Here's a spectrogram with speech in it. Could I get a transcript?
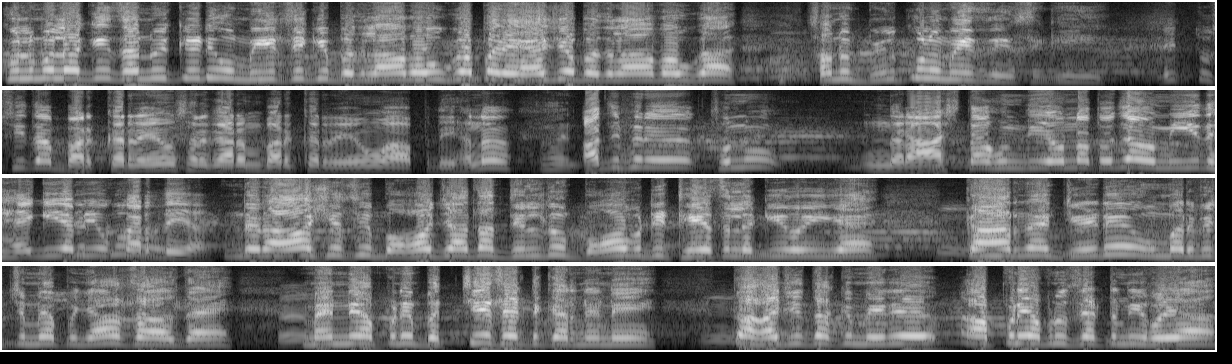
ਕੁੱਲ ਮਿਲਾ ਕੇ ਸਾਨੂੰ ਕਿਹੜੀ ਉਮੀਦ ਸੀ ਕਿ ਬਦਲਾਅ ਆਊਗਾ ਪਰ ਇਹੋ ਜਿਹਾ ਬਦਲਾਅ ਆਊਗਾ ਸਾਨੂੰ ਬਿਲਕੁਲ ਉਮੀਦ ਨਹੀਂ ਸੀਗੀ। ਨਹੀਂ ਤੁਸੀਂ ਤਾਂ ਵਰਕਰ ਰਹੇ ਹੋ ਸਰਗਰਮ ਵਰਕਰ ਰਹੇ ਹੋ ਆਪ ਦੇ ਹਨਾ? ਅੱਜ ਫਿਰ ਤੁਹਾਨੂੰ ਨਿਰਾਸ਼ਤਾ ਹੁੰਦੀ ਹੈ ਉਹਨਾਂ ਤੋਂ ਜਾਂ ਉਮੀਦ ਹੈਗੀ ਆ ਵੀ ਉਹ ਕਰਦੇ ਆ? ਨਿਰਾਸ਼ ਅਸੀਂ ਬਹੁਤ ਜ਼ਿਆਦਾ ਦਿਲ ਨੂੰ ਬਹੁਤ ਵੱਡੀ ਠੇਸ ਲੱਗੀ ਹੋਈ ਹੈ। ਕਾਰਨ ਹੈ ਜਿਹੜੇ ਉਮਰ ਵਿੱਚ ਮੈਂ 50 ਸਾਲ ਦਾ ਹੈ ਮੈਨੇ ਆਪਣੇ ਬੱਚੇ ਸੈੱਟ ਕਰਨੇ ਨੇ ਤਾਂ ਹਜੇ ਤੱਕ ਮੇਰੇ ਆਪਣੇ ਆਪ ਨੂੰ ਸੈੱਟ ਨਹੀਂ ਹੋਇਆ।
